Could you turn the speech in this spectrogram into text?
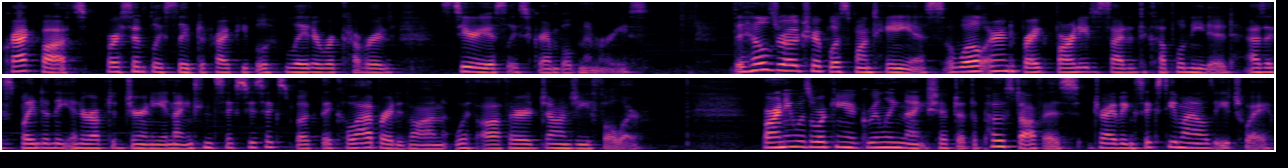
crackpots, or simply sleep deprived people who later recovered seriously scrambled memories. The Hills road trip was spontaneous, a well earned break Barney decided the couple needed, as explained in the Interrupted Journey, a 1966 book they collaborated on with author John G. Fuller. Barney was working a grueling night shift at the post office, driving 60 miles each way.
